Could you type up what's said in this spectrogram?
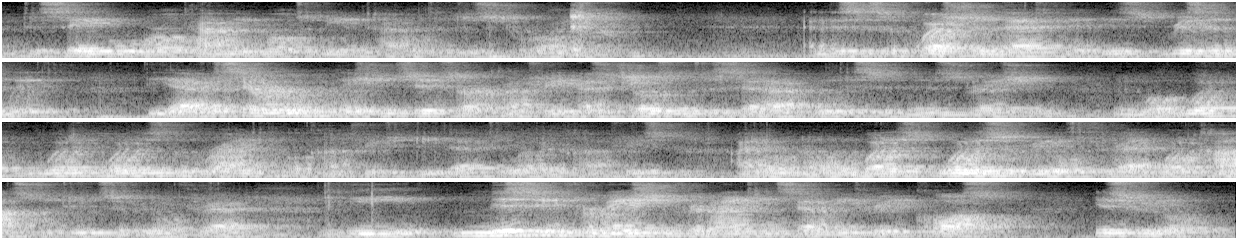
and to save a world, how many worlds are we entitled to destroy? And this is a question that is risen with the adversarial relationships our country has chosen to set up with this administration. And what, what, what, what is the right of a country to do that to other countries? I don't know. And what is, what is a real threat? What constitutes a real threat? The misinformation for 1973 cost Israel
